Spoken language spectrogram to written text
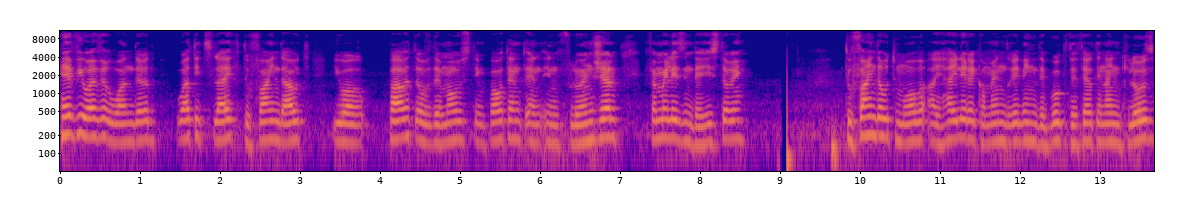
Have you ever wondered what it's like to find out you are part of the most important and influential families in the history? To find out more, I highly recommend reading the book The 39 Clues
